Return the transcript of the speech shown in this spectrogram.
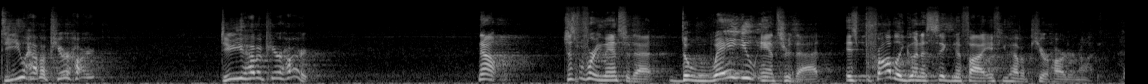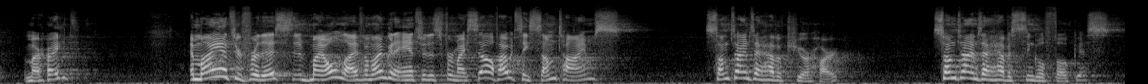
Do you have a pure heart? Do you have a pure heart? Now, just before you answer that, the way you answer that is probably going to signify if you have a pure heart or not. Am I right? And my answer for this, in my own life, if I'm going to answer this for myself, I would say sometimes. Sometimes I have a pure heart. Sometimes I have a single focus.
